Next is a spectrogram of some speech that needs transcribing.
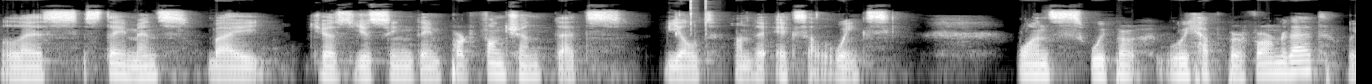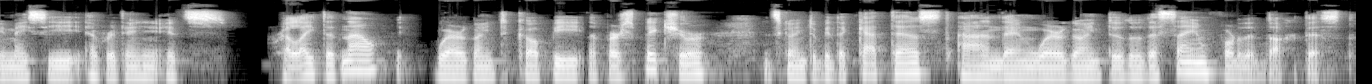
less statements by just using the import function that's built on the xlwings once we, we have performed that, we may see everything it's related now. We're going to copy the first picture, it's going to be the cat test, and then we're going to do the same for the dog test.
